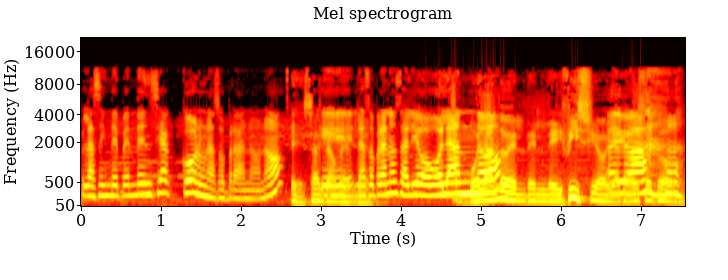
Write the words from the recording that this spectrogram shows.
Plaza Independencia con una soprano, ¿no? Exactamente. Que la soprano salió volando. Volando del, del edificio y atravesó todo.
